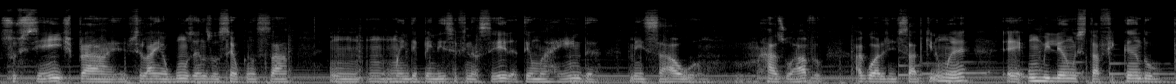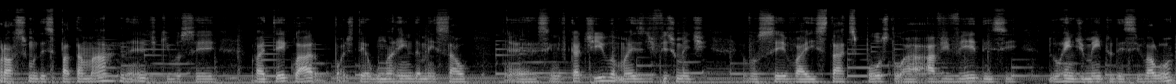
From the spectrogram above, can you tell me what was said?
suficiente para, sei lá, em alguns anos você alcançar um, uma independência financeira, ter uma renda mensal razoável. Agora a gente sabe que não é. é. Um milhão está ficando próximo desse patamar, né? De que você vai ter, claro, pode ter alguma renda mensal é, significativa, mas dificilmente você vai estar disposto a, a, viver desse do rendimento desse valor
